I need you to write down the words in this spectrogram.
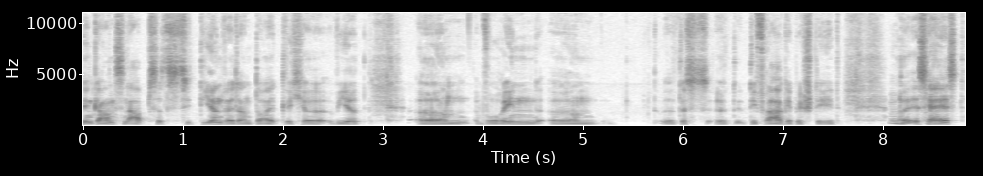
den ganzen Absatz zitieren, weil dann deutlicher wird, ähm, worin ähm, das, äh, die Frage besteht. Mhm, es heißt,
